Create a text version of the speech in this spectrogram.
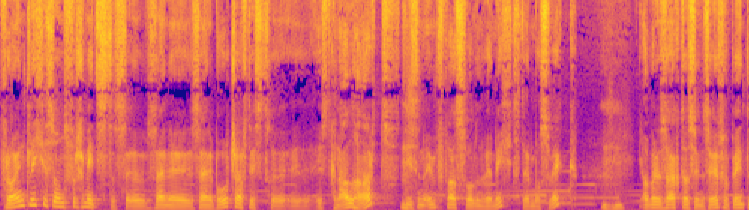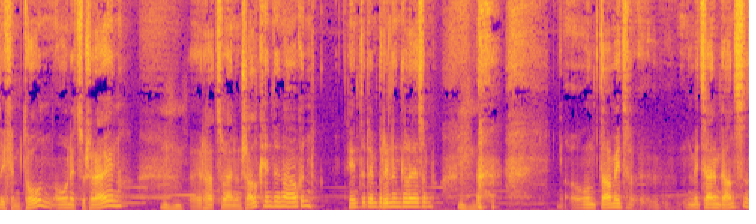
Freundliches und Verschmitztes. Äh, Seine, seine Botschaft ist, äh, ist knallhart. Diesen Impfpass wollen wir nicht, der muss weg. Aber er sagt das in sehr verbindlichem Ton, ohne zu schreien. Er hat so einen Schalk in den Augen, hinter den Brillengläsern. Und damit, mit seinem ganzen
